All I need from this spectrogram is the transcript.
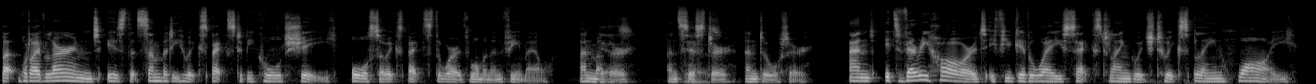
But what I've learned is that somebody who expects to be called she also expects the words woman and female, and mother, yes. and sister, yes. and daughter. And it's very hard if you give away sexed language to explain why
